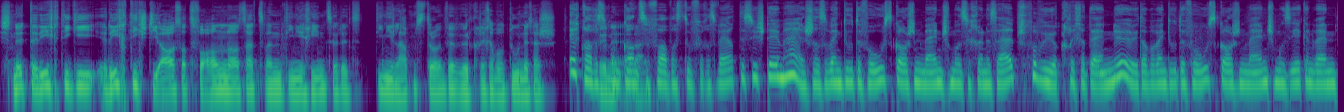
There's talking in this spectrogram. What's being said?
ist nicht der richtige, richtigste Ansatz von allen Ansätzen, wenn deine Kinder deine Lebensträume verwirklichen, die du nicht hast. Ich glaube, es kommt ganz darauf an, was du für ein Wertesystem hast. Also wenn du davon ausgehst, ein Mensch muss sich selbst verwirklichen, dann nicht. Aber wenn du davon ausgehst, ein Mensch muss irgendwann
